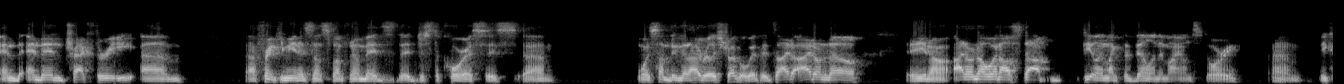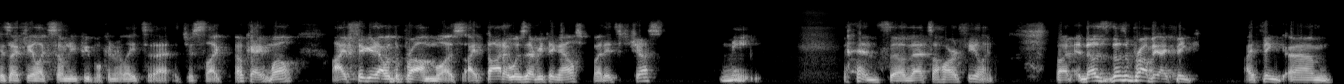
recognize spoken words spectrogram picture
and and then track three, um, uh, Frankie Muniz on Smoke No Mids. The, just the chorus is um, was something that I really struggle with. It's I I don't know, you know, I don't know when I'll stop feeling like the villain in my own story. Um, because I feel like so many people can relate to that. It's just like, okay, well, I figured out what the problem was. I thought it was everything else, but it's just me. And so that's a hard feeling but those those are probably I think I think um,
